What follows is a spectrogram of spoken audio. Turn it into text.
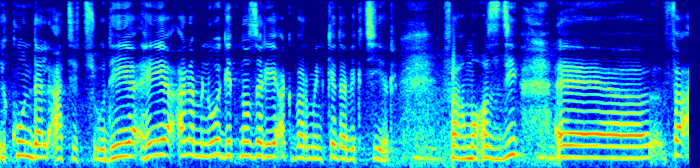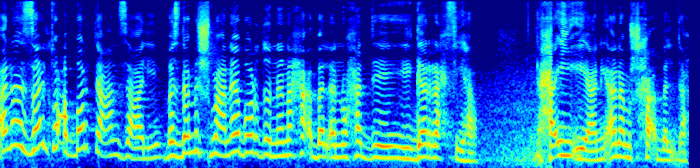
يكون ده الأتيتيود. هي هي أنا من وجهة نظري أكبر من كده بكتير. فاهمة قصدي؟ آه، فأنا زعلت وعبرت عن زعلي. بس ده مش معناه برضو إن أنا هقبل إنه حد يجرح فيها. حقيقي يعني أنا مش هقبل ده.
